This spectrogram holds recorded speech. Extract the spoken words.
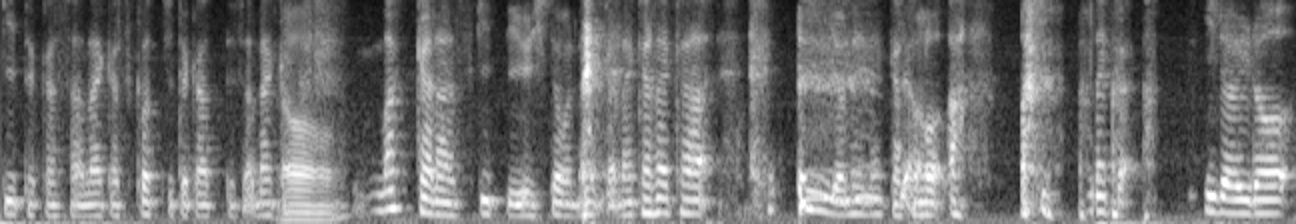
きとかさなんかスコッチとかあってさなんかうんマッカラン好きっていう人もなんかなかなかいいよね。なんかそのあなんかいろいろ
